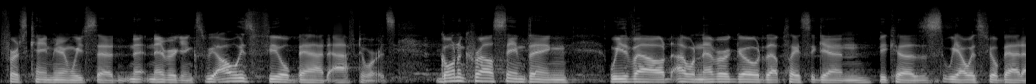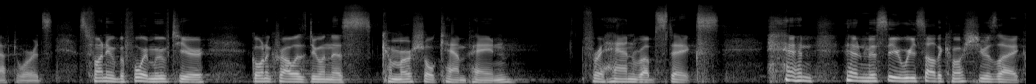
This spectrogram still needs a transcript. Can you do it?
first came here and we said never again because we always feel bad afterwards. Golden Corral, same thing. We vowed I will never go to that place again because we always feel bad afterwards. It's funny, before we moved here, Golden Corral was doing this commercial campaign for hand rub steaks. And, and Missy, we saw the commercial, she was like,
